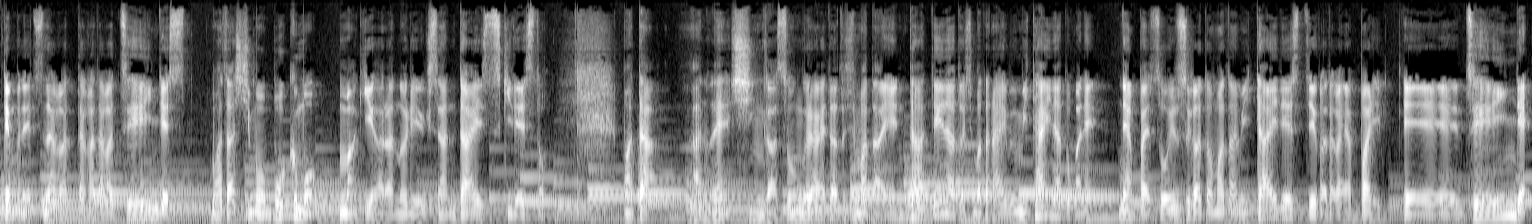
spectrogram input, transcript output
でもねつながった方が全員です。私も僕も牧原紀之さん大好きですと。またあのね、シンガーソングライターとしてまたエンターテイナーとしてまたライブ見たいなとかね。やっぱりそういう姿をまた見たいですっていう方がやっぱり、えー、全員で。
